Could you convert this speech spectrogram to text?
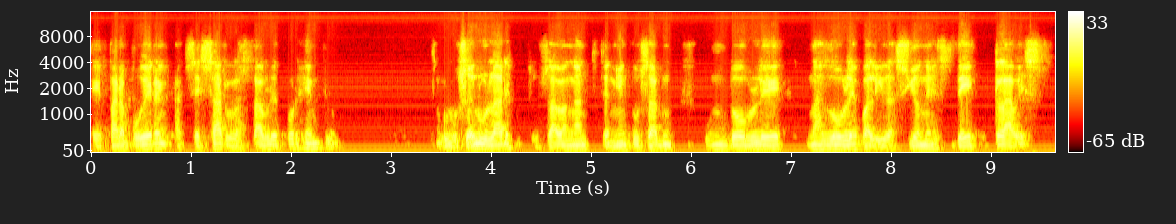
eh, para poder accesar las tablets, por ejemplo, o los celulares que usaban antes tenían que usar un doble, unas dobles validaciones de claves,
